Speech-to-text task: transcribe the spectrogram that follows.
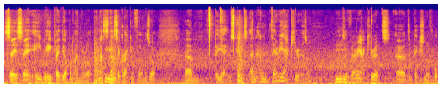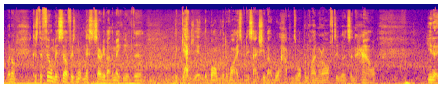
so, so he, he played the Oppenheimer role. And that's, Hmm. that's a cracking film as well. Um, but yeah, it was good and, and very accurate as well. It was a Hmm. very accurate uh, depiction of what went on. Because the film itself is not necessarily about the making of the the gadget, the bomb, the device, but it's actually about what happened to Oppenheimer afterwards and how, you know,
